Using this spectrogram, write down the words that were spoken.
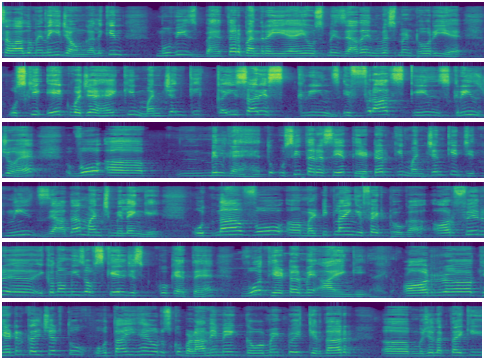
सवालों में नहीं जाऊँगा लेकिन मूवीज़ बेहतर बन रही है या उसमें ज़्यादा इन्वेस्टमेंट हो रही है उसकी एक वजह है कि मंचन के कई सारे स्क्रीन्स इफरात स्क्रीन स्क्रीन्स जो है वो अ, मिल गए हैं। तो उसी तरह से थिएटर की मंचन के जितनी ज़्यादा मंच मिलेंगे उतना वो मल्टीप्लाइंग इफ़ेक्ट होगा और फिर इकोनॉमीज ऑफ़ स्केल जिसको कहते हैं वो थिएटर में आएँगी। और थिएटर कल्चर तो होता ही है और उसको बढ़ाने में गवर्नमेंट तो एक किरदार मुझे लगता है कि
